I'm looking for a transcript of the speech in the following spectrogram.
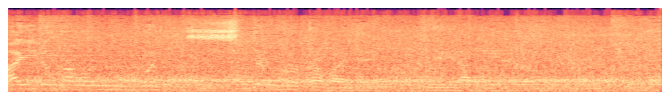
아 이런 거 하면 뭐 심장 무릎 가봐 이제 그 얘기를 하는 거예요.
